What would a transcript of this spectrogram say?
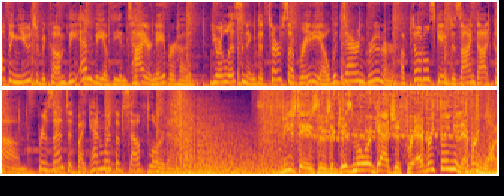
helping you to become the envy of the entire neighborhood. You're listening to Turfs Up Radio with Darren Gruner of TotalScapeDesign.com, presented by Kenworth of South Florida. These days, there's a gizmo or gadget for everything and everyone.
